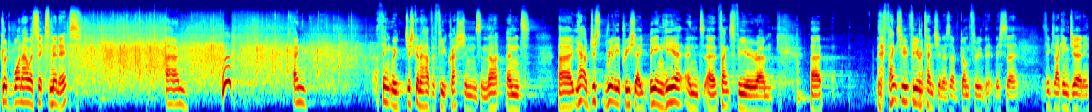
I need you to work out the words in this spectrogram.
good one hour, six minutes. Um, and I think we're just going to have a few questions and that. And uh, yeah, I just really appreciate being here. And uh, thanks for your um, uh, thanks for your attention as I've gone through this uh, zigzagging journey.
